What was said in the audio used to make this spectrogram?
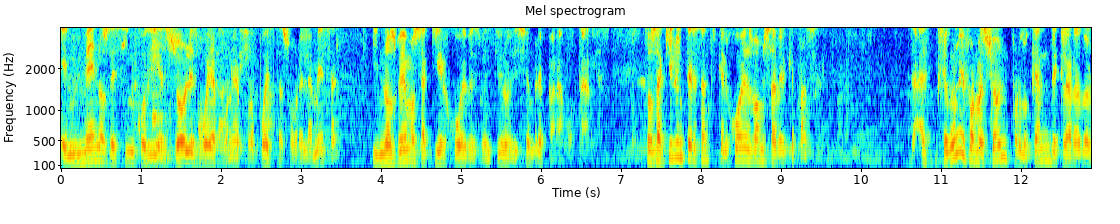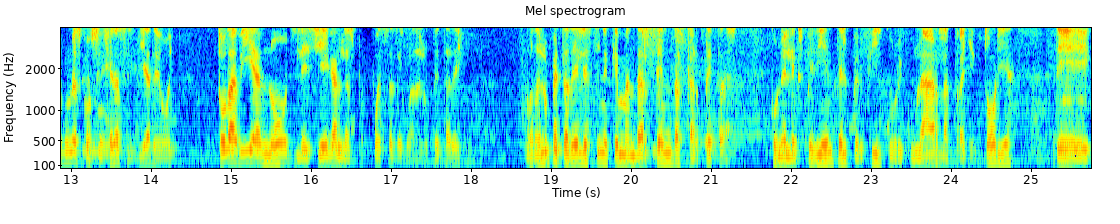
en menos de 5 días yo les voy a poner propuestas sobre la mesa y nos vemos aquí el jueves 21 de diciembre para votarlas. Entonces aquí lo interesante es que el jueves vamos a ver qué pasa. Según la información, por lo que han declarado algunas consejeras el día de hoy, todavía no les llegan las propuestas de Guadalupe Tadei. Guadalupe Tadei les tiene que mandar sendas carpetas con el expediente, el perfil curricular, la trayectoria de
